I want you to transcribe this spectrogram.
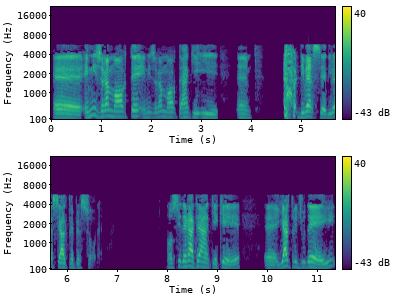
Eh, e, misero a morte, e misero a morte anche i, eh, diverse, diverse, altre persone. Considerate anche che eh, gli altri giudei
